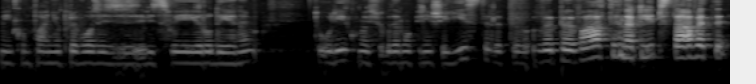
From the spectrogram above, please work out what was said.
Мій компанію привозить від своєї родини. Ту олійку ми все будемо пізніше їсти, випивати, на хліб ставити.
